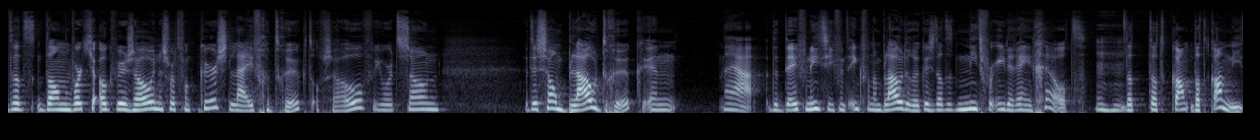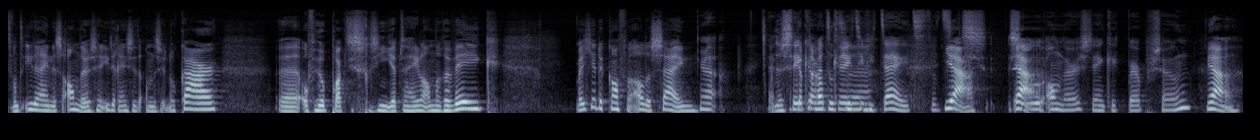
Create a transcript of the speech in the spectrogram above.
dat, dan word je ook weer zo in een soort van keurslijf gedrukt of zo. Of je wordt zo'n. Het is zo'n blauwdruk. En nou ja, de definitie vind ik van een blauwdruk is dat het niet voor iedereen geldt. Mhm. Dat, dat, kan, dat kan niet, want iedereen is anders en iedereen zit anders in elkaar. Eh, of heel praktisch gezien, je hebt een hele andere week. Weet je, er kan van alles zijn. ja. ja Dus dus ik heb zeker altijd, eh, creativiteit. Dat ja, is zo ja. anders, denk ik, per persoon. Ja,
